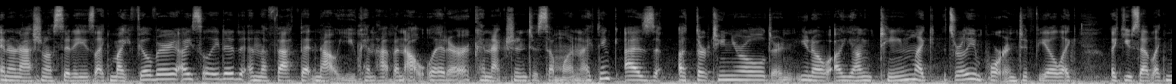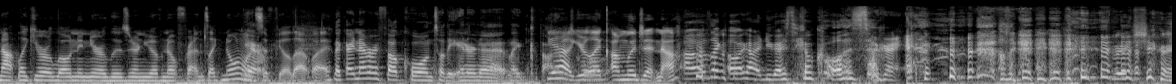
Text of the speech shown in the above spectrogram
International cities like might feel very isolated and the fact that now you can have an outlet or a connection to someone i think as a 13 year old or you know a young teen like it's really important to feel like like you said like not like you're alone and you're a loser and you have no friends like no one wants to feel that way Like, I never felt cool until the internet, like, yeah you're cool. like i'm legit now I was like, oh my god, you guys think I'm cool? That's so great. For sure.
